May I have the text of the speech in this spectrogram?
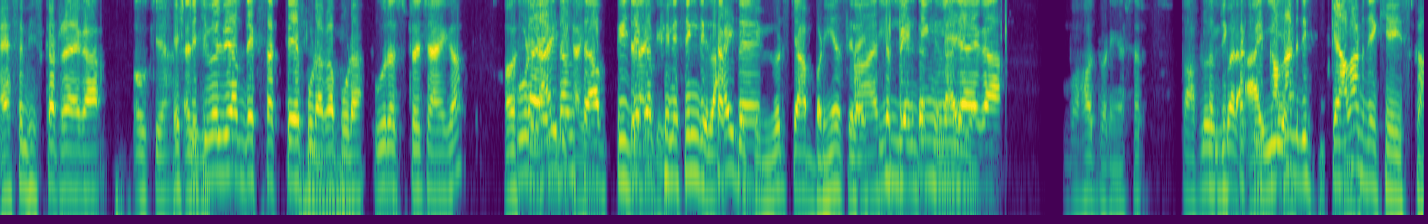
ऐसे भिस्कट रहेगा। ओके स्ट्रेचेबल भी आप देख सकते हैं पूरा का पूरा। पूरा स्ट्रेच आएगा। और पूरा एकदम से आप पीछे का फिनिशिंग सिलाई सकते हैं। व्यूअर्स क्या बढ़िया सिलाई हाँ, ऐसे लेयर का पेंटिंग मिल जाएगा। बहुत बढ़िया सर। तो आप लोग एक बार आइए। कलर देखिए इसका।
